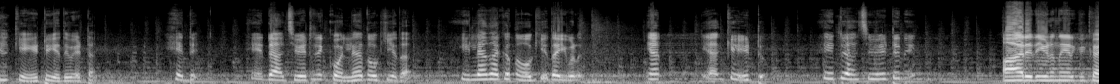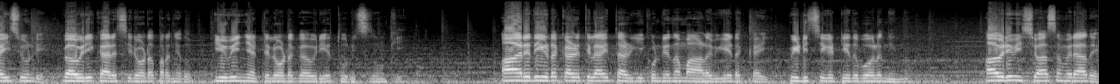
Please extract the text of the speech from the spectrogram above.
ഞാൻ കേട്ടു യദുവേട്ട. എന്റെ എന്റെ അച്ചുവേട്ടനെ കൊല്ലാൻ നോക്കിയതാ. ഇല്ലാതാക്കാൻ നോക്കിയതാ ഇവൾ. ഞാൻ ഞാൻ കേട്ടു. എന്റെ അച്ചുവേട്ടനെ ആരതിയുടെ നേർക്ക് കൈ ചൂണ്ടി ഗൗരി കരച്ചിലോടെ പറഞ്ഞതും യുവി ഞെട്ടിലോടെ ഗൗരിയെ തുറിച്ചു നോക്കി. ആരതിയുടെ കഴുത്തിലായി തഴുകിക്കൊണ്ടിരുന്ന മാളവികയുടെ കൈ പിടിച്ചു കെട്ടിയതുപോലെ നിന്നു. അവർ വിശ്വാസം വരാതെ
